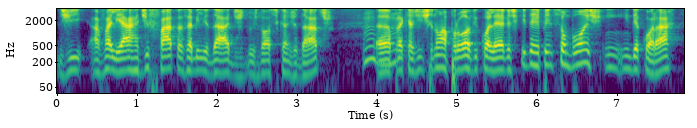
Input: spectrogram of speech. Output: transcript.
de avaliar de fato as habilidades dos nossos candidatos, uhum. uh, para que a gente não aprove colegas que de repente são bons em, em decorar,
